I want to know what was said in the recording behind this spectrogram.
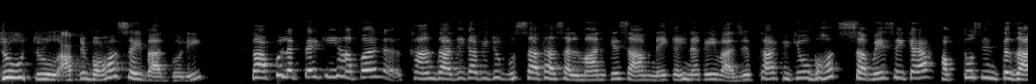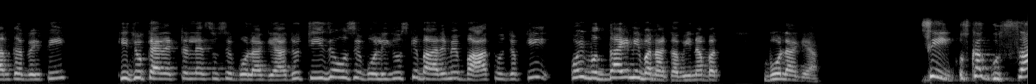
ट्रू ट्रू आपने बहुत सही बात बोली। तो आपको लगता है कि यहाँ पर खानजादी का भी जो गुस्सा था सलमान के सामने कहीं ना कहीं वाजिब था क्योंकि वो बहुत समय से क्या हफ्तों से इंतज़ार कर रही थी कि जो कैरेक्टरलेस उसे बोला गया जो चीज़ें उसे बोलेगी उसके बारे में बात हो जबकि कोई मुद्दा ही नहीं बना कभी ना बत, बोला गया। सी उसका गुस्सा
